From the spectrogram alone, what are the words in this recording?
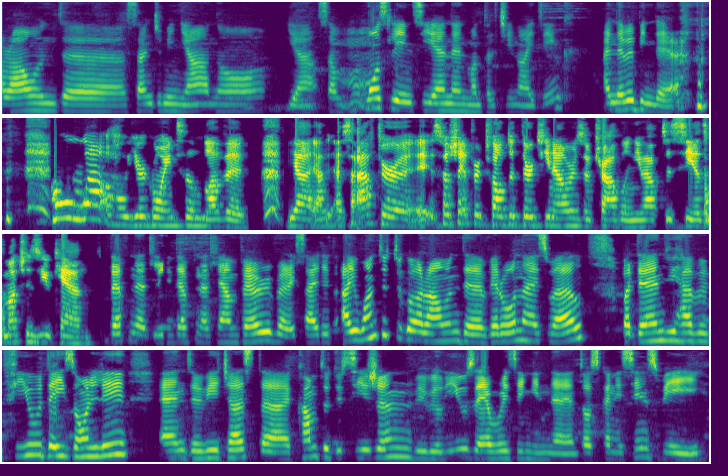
around uh, San Gimignano, yeah, some mostly in Siena and Montalcino, I think. I've never been there. oh wow! Oh, you're going to love it. Yeah, after especially after 12 to 13 hours of traveling, you have to see as much as you can. Definitely, definitely. I'm very very excited. I wanted to go around uh, Verona as well, but then we have a few days only, and we just uh, come to decision. We will use everything in uh, Tuscany since we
